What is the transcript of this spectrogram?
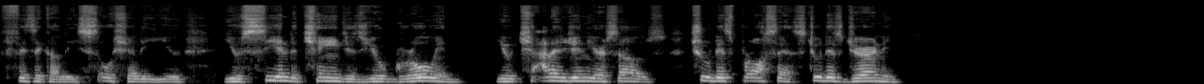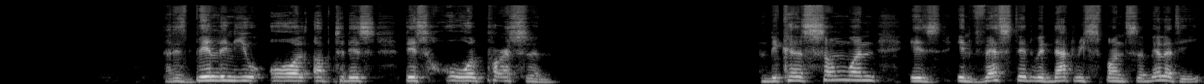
physically, socially. You you seeing the changes. You're growing. You're challenging yourselves through this process, through this journey. that is building you all up to this this whole person and because someone is invested with that responsibility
